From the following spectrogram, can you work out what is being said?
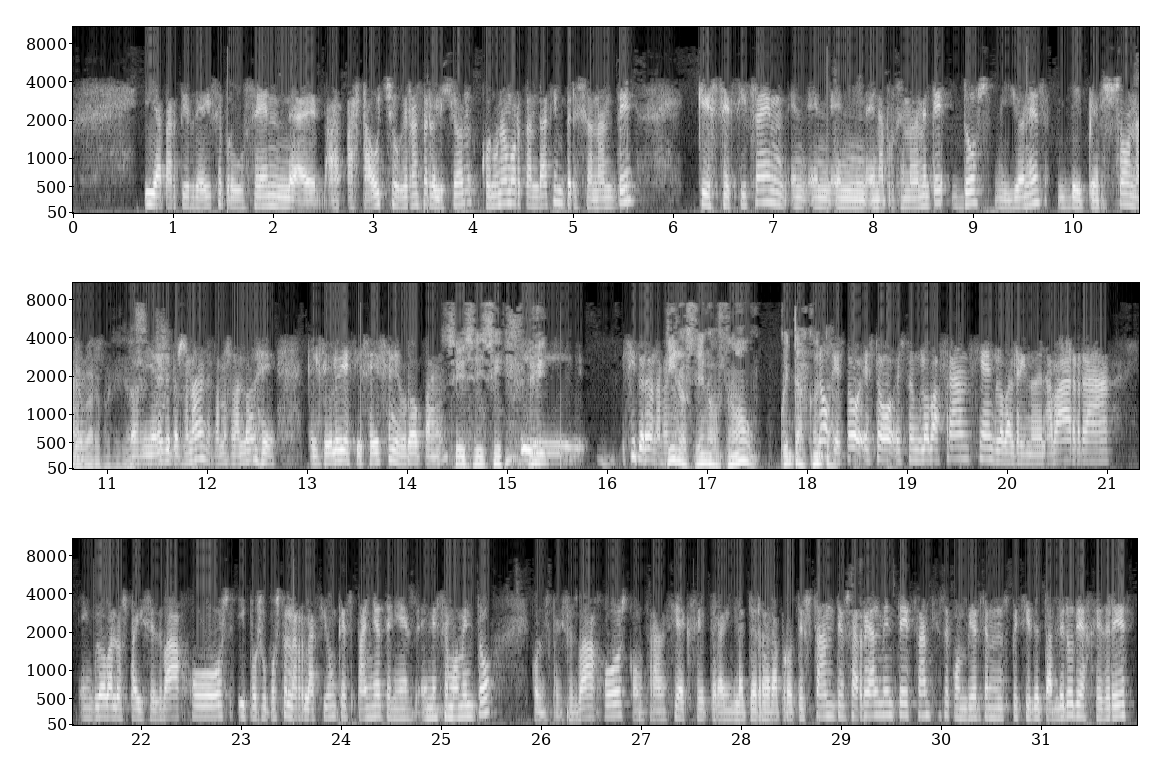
y a partir de ahí se producen eh, hasta ocho guerras de religión con una mortandad impresionante que se cifra en, aproximadamente dos millones de personas. Dos millones de personas, estamos hablando de, del siglo XVI en Europa. ¿eh? Sí, sí, sí. sí, perdona. Dinos, dinos, ¿no? Cuenta, cuenta. No, que esto, esto, esto engloba Francia, engloba el Reino de Navarra, engloba los Países Bajos y, por supuesto, la relación que España tenía en ese momento con los Países Bajos, con Francia, etcétera. Inglaterra era protestante, o sea, realmente Francia se convierte en una especie de tablero de ajedrez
